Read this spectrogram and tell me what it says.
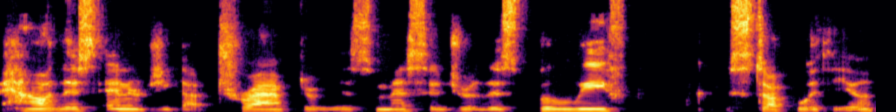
how this energy got trapped or this message or this belief stuck with you.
